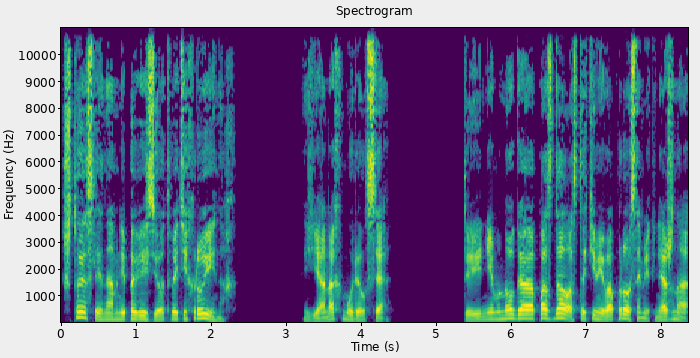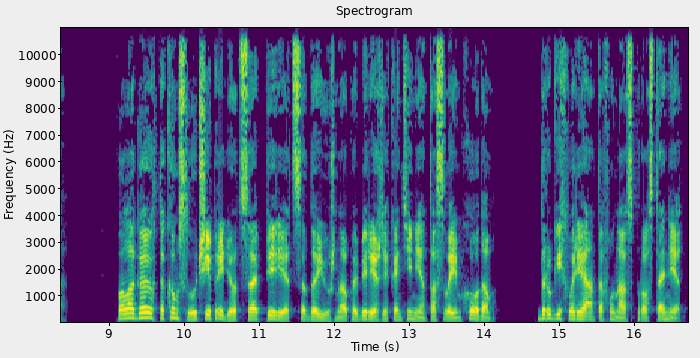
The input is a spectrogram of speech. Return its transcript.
Что, если нам не повезет в этих руинах?» Я нахмурился. «Ты немного опоздала с такими вопросами, княжна. Полагаю, в таком случае придется опереться до южного побережья континента своим ходом. Других вариантов у нас просто нет».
